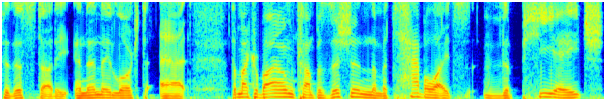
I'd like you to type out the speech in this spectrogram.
to this study, and then they looked at the microbiome composition, the metabolites, the pH,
